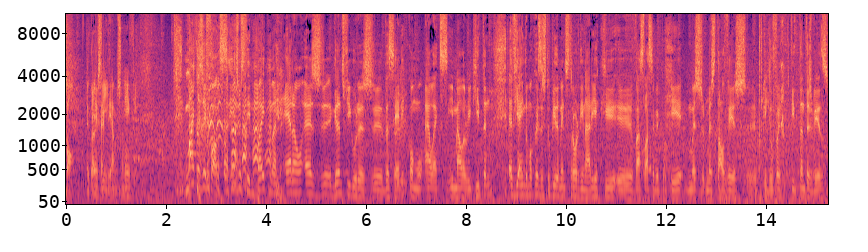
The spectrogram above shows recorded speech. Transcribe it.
Bom, agora já Enfim, criámos um. enfim. Michael J. Fox e Justine Bateman eram as eh, grandes figuras eh, da série, como Alex e Mallory Keaton. Havia ainda uma coisa estupidamente extraordinária que eh, vá-se lá saber porquê, mas, mas talvez porque aquilo foi repetido tantas vezes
